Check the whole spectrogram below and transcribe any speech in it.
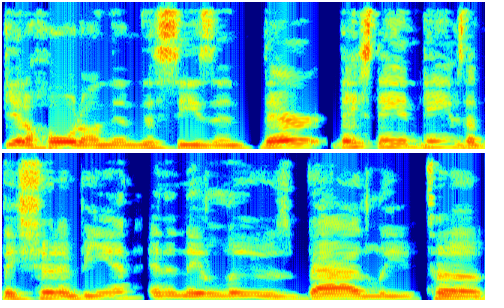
get a hold on them this season. They're they stay in games that they shouldn't be in, and then they lose badly to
